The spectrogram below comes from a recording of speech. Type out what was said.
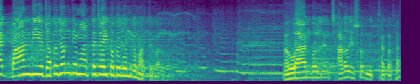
এক বান দিয়ে যতজনকে মারতে চাই, ততজনকে মারতে পারব। ভগবান বললেন, ছাড়ো এসব মিথ্যা কথা।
